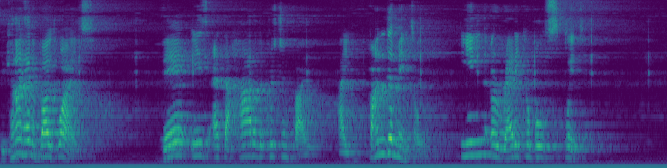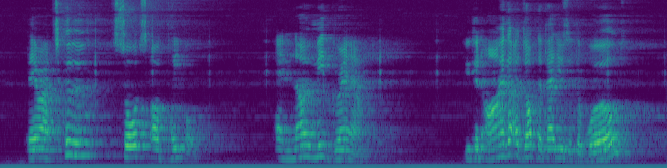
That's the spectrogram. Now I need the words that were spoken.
you can't have it both ways. There is at the heart of the Christian faith a fundamental, ineradicable split. There are two sorts of people and no mid ground. You can either adopt the values of the world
